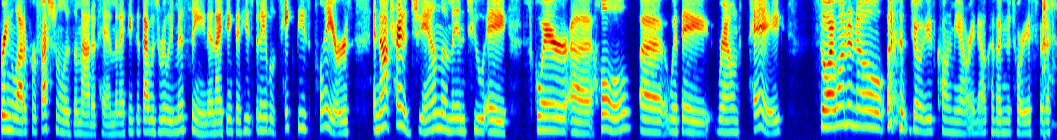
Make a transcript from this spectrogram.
bring a lot of professionalism out of him. And I think that that was really missing. And I think that he's been able to take these players and not try to jam them into a square uh, hole uh, with a round peg, so I want to know, Joey is calling me out right now because I'm notorious for this.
